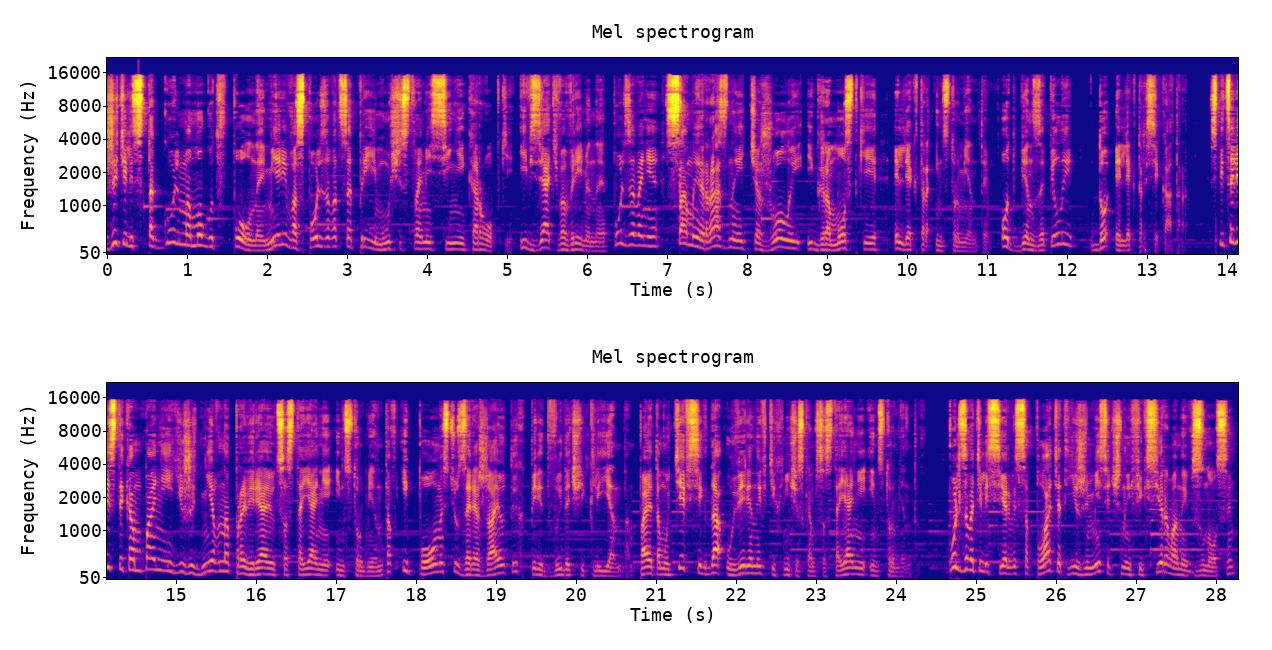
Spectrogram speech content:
жители Стокгольма могут в полной мере воспользоваться преимуществами синей коробки и взять во временное пользование самые разные тяжелые и громоздкие электроинструменты, от бензопилы до электросекатора. Специалисты компании ежедневно проверяют состояние инструментов и полностью заряжают их перед выдачей клиентам, поэтому те всегда уверены в техническом состоянии инструментов. Пользователи сервиса платят ежемесячные фиксированные взносы,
